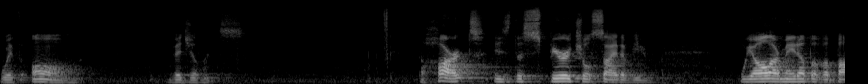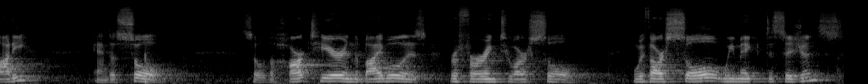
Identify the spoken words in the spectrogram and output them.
with all vigilance. The heart is the spiritual side of you. We all are made up of a body and a soul. So the heart here in the Bible is referring to our soul. With our soul, we make decisions,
